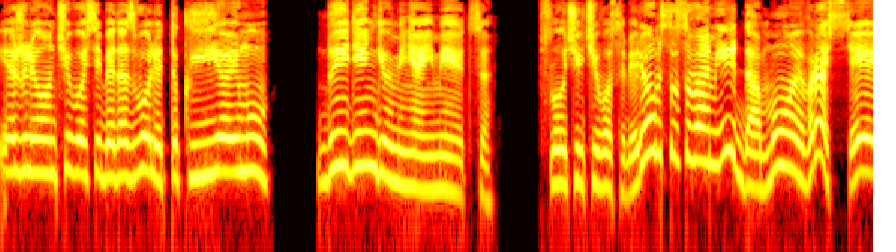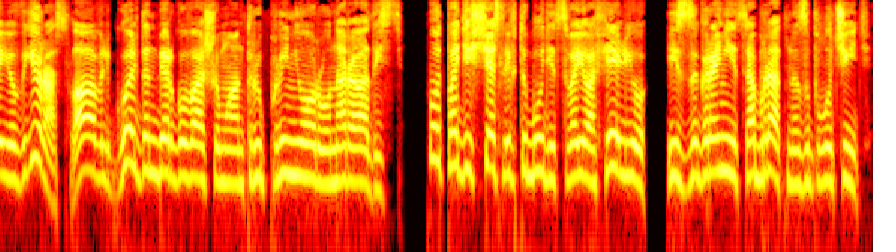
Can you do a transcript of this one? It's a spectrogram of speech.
Ежели он чего себе дозволит, так я ему... Да и деньги у меня имеются. В случае чего соберемся с вами и домой, в Россию, в Ярославль, Гольденбергу вашему антрепренеру на радость. Вот поди счастлив ты будет свою Офелью из-за границ обратно заполучить.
